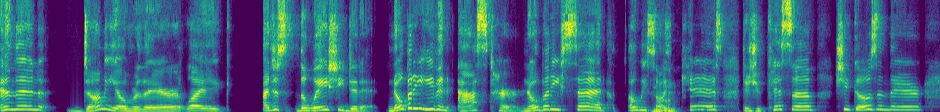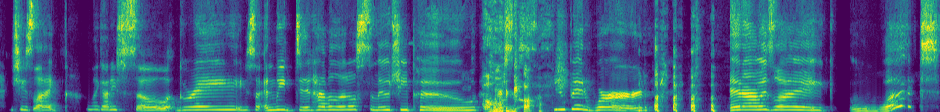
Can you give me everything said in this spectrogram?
And then dummy over there, like I just the way she did it. Nobody even asked her. Nobody said, "Oh, we saw you mm. kiss. Did you kiss him?" She goes in there and she's like, "Oh my god, he's so great." He's so, and we did have a little smoochy poo. Oh my god. Stupid word. and I was like, "What?"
